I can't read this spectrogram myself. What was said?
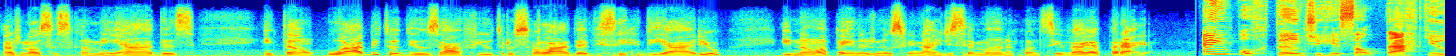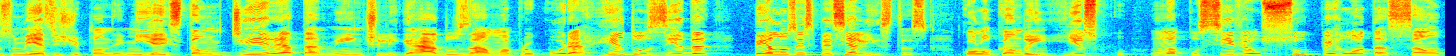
nas nossas caminhadas. Então, o hábito de usar filtro solar deve ser diário e não apenas nos finais de semana quando se vai à praia. É importante ressaltar que os meses de pandemia estão diretamente ligados a uma procura reduzida pelos especialistas, colocando em risco uma possível superlotação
